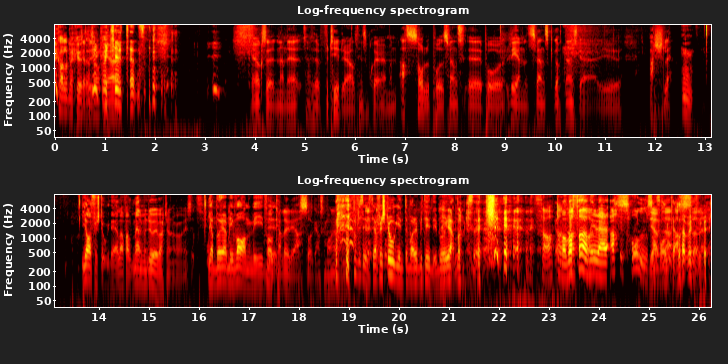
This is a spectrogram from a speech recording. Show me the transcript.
ska kolla med kuten så de kan göra. kuten. Kan jag också nämna, jag tänkte förtydliga allting som sker här, men asshåll på, svensk, eh, på ren svensk gotländska är ju arsle. Mm. Jag förstod det i alla fall, men, Men du har ju varit där några gånger så jag börjar bli van vid... folk kallar ju det asshåll ganska många Precis, jag förstod inte vad det betydde i början också. Satans bara, vad fan är det här asshåll som Jävla folk kallar mig för?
